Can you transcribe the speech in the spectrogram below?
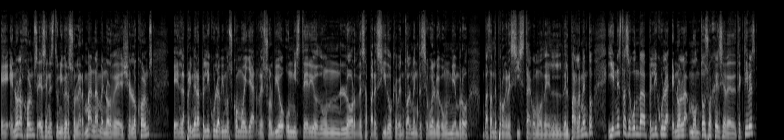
Eh, Enola Holmes es en este universo la hermana menor de Sherlock Holmes. En la primera película vimos cómo ella resolvió un misterio de un lord desaparecido que eventualmente se vuelve como un miembro bastante progresista como del, del Parlamento. Y en esta segunda película, Enola montó su agencia de detectives,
